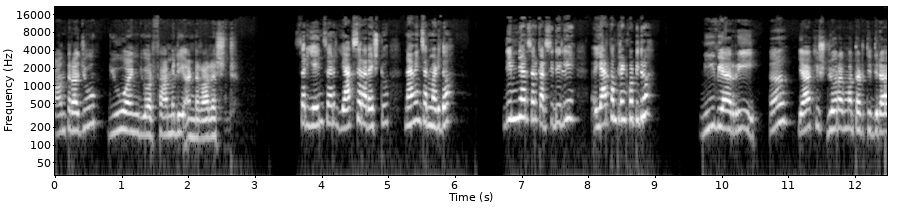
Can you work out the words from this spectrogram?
Kantharaju you and your family under arrest sir ಏನು ಸರ್ ಯಾಕೆ ಸರ್ ಅರೆಸ್ಟು ನಾವೇನು ಸರ್ ಮಾಡಿದ್ದು? ನಿಮ್ನ ಯಾರು ಸರ್ ಕರ್ಸಿದಿಲ್ಲಿ? ಯಾರು ಕಂಪ್ಲೇಂಟ್ ಕೊಟ್ಟಿದ್ರು? ನೀವ್ಯಾರ್ರೀ ಹಾಂ? ಯಾಕೆ ಇಷ್ಟು ಜೋರಾಗಿ ಮಾತಾಡ್ತಿದ್ದೀರಾ?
